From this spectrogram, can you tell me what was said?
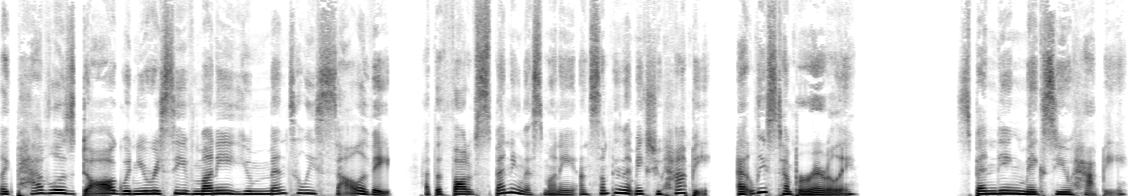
Like Pavlov's dog, when you receive money, you mentally salivate at the thought of spending this money on something that makes you happy, at least temporarily. Spending makes you happy.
